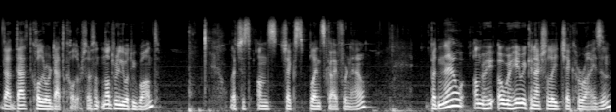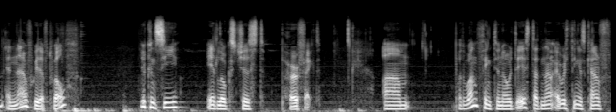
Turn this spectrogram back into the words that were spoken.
that that color or that color so it's not really what we want let's just uncheck blend sky for now but now under, over here we can actually check horizon and now if we have 12 you can see it looks just perfect. Um, but one thing to note is that now everything is kind of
